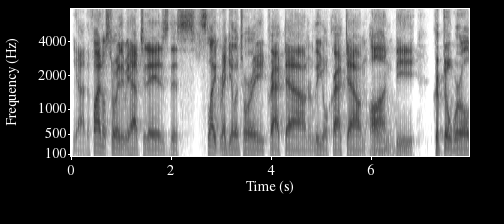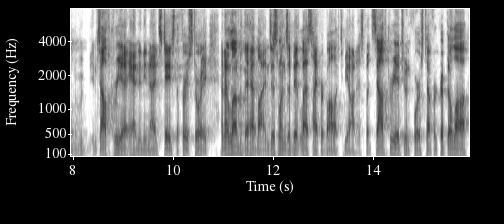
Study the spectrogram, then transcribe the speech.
Yeah, the final story that we have today is this slight regulatory crackdown or legal crackdown on the crypto world in South Korea and in the United States. The first story, and I loved the headlines. This one's a bit less hyperbolic, to be honest. But South Korea to enforce tougher crypto law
